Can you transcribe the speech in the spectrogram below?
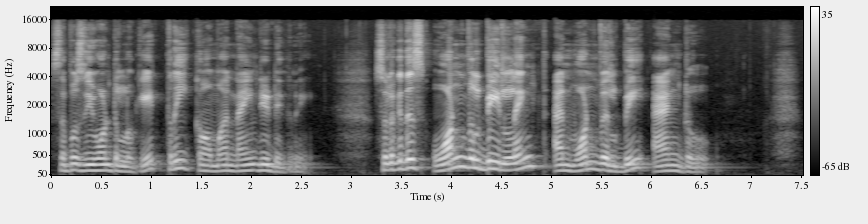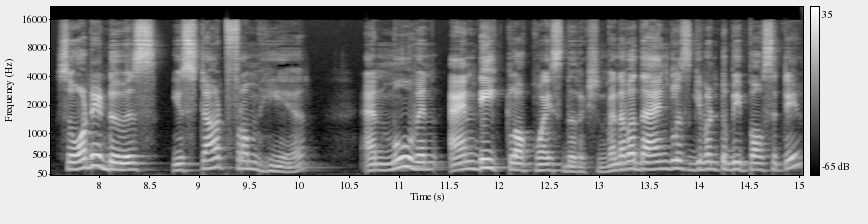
Suppose you want to locate 3 comma 90 degree. So look at this. One will be length and one will be angle. So what you do is you start from here and move in anti-clockwise direction. Whenever the angle is given to be positive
